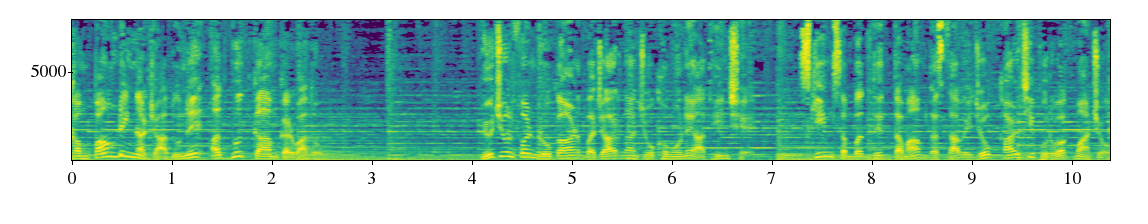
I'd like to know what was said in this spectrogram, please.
કમ્પાઉન્ડિંગના જાદુને અદ્ભુત કામ કરવા દો. મ્યુચ્યુઅલ ફંડ રોકાણ બજારના જોખમોને આધીન છે. સ્કીમ સંબંધિત તમામ દસ્તાવેજો કાળજીપૂર્વક વાંચો.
